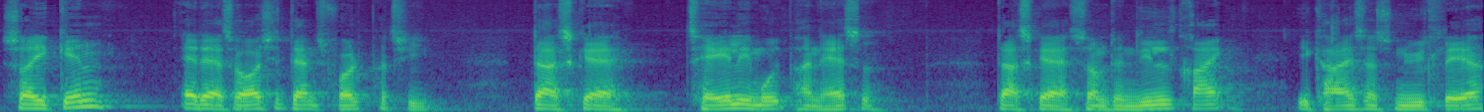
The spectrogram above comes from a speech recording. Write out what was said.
Så igen er det altså også Dansk Folkeparti, der skal tale imod parnasset. Der skal, som den lille dreng i kejserens nye klæder,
